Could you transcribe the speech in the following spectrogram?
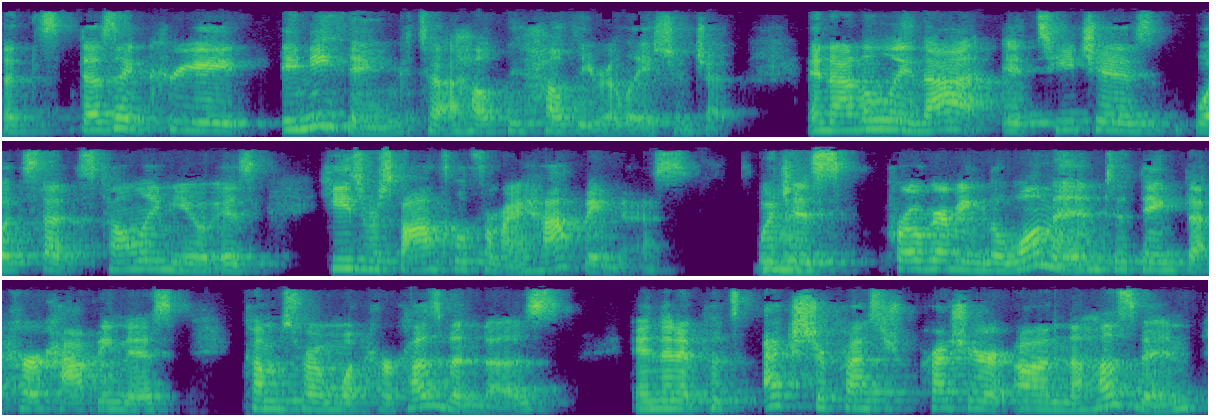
that doesn't create anything to a healthy, healthy relationship. And not only that, it teaches what's that's telling you is he's responsible for my happiness, which mm-hmm. is programming the woman to think that her happiness comes from what her husband does and then it puts extra pressure on the husband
